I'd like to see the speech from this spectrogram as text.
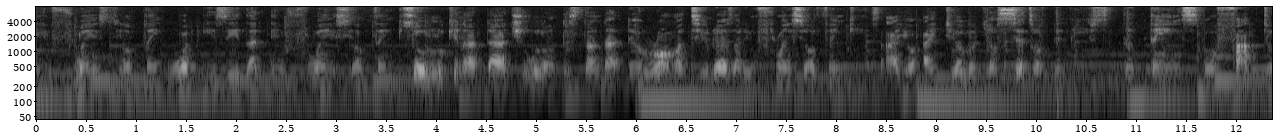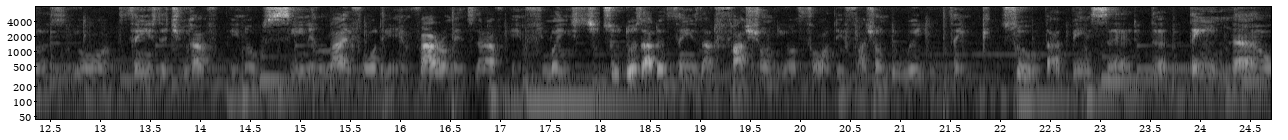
influenced your think what is it that influenced your thinking so looking at that you will understand that the raw materials that influence your thinkings are your ideology, your set of beliefs, the things, your factors, your things that you have, you know, seen in life or the environments that have influenced you. So those are the things that fashion your thought, they fashion the way you think. So that being said, the thing now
